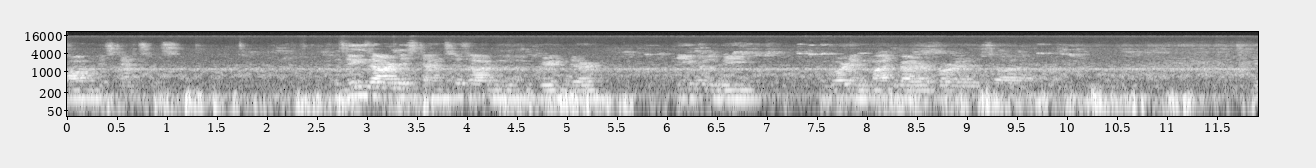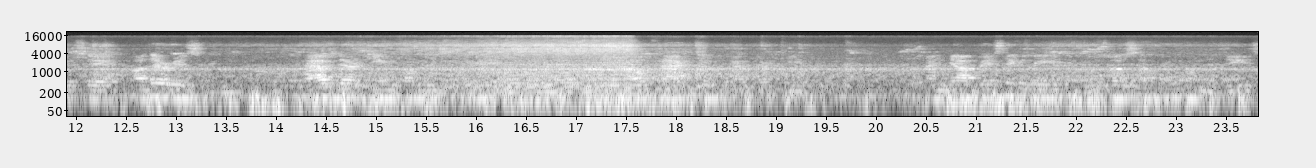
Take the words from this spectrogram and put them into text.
all distances. These are distances are will be great there. He will be good and much better for his uh, you say other is have their team from this all active have their team. And they are basically are suffering from disease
